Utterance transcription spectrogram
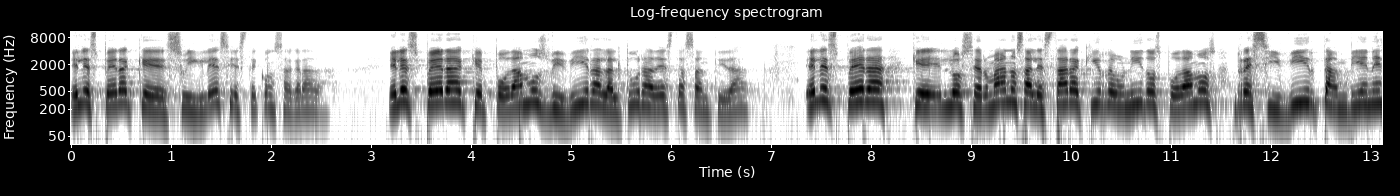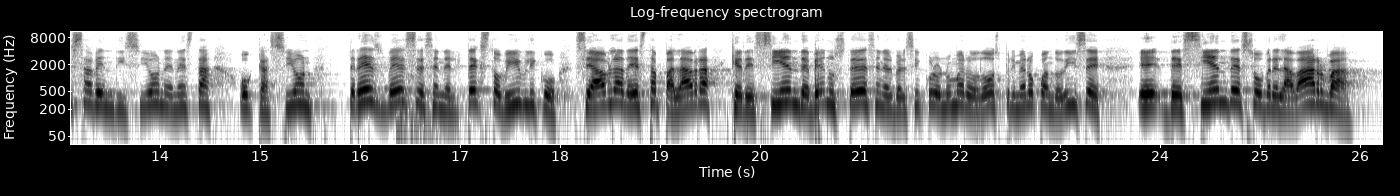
Él espera que su iglesia esté consagrada. Él espera que podamos vivir a la altura de esta santidad. Él espera que los hermanos al estar aquí reunidos podamos recibir también esa bendición en esta ocasión. Tres veces en el texto bíblico se habla de esta palabra que desciende. Ven ustedes en el versículo número 2, primero cuando dice, eh, desciende sobre la barba.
